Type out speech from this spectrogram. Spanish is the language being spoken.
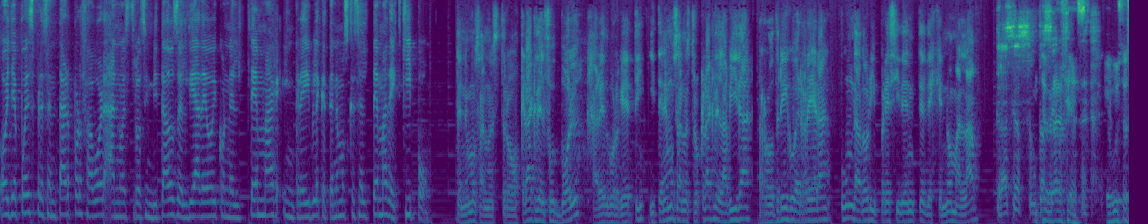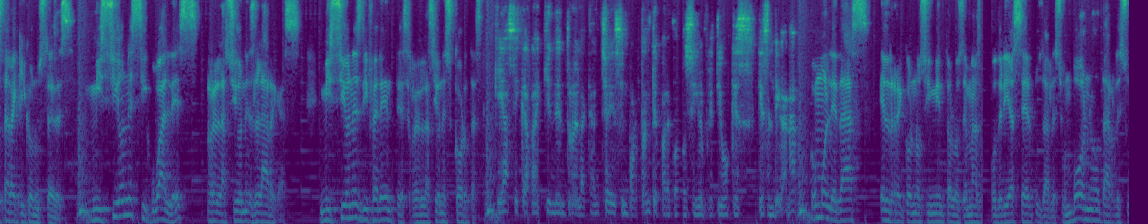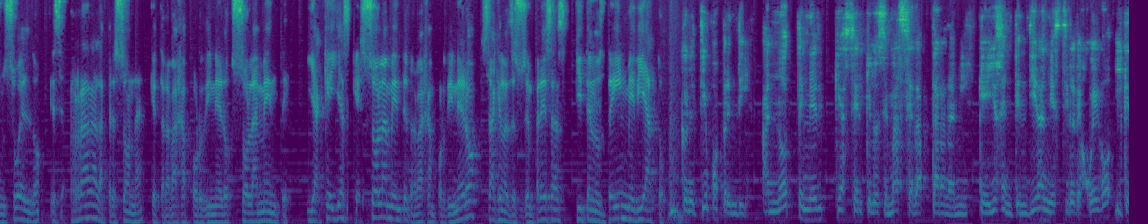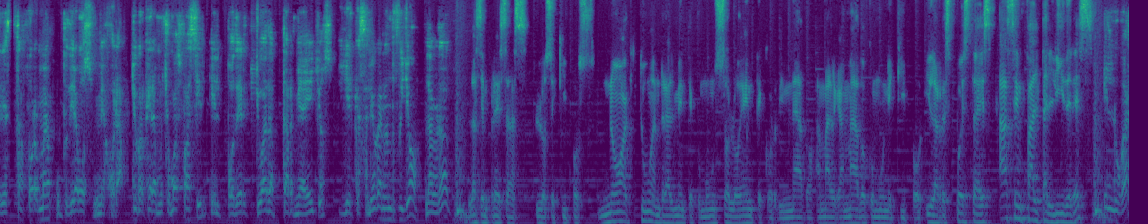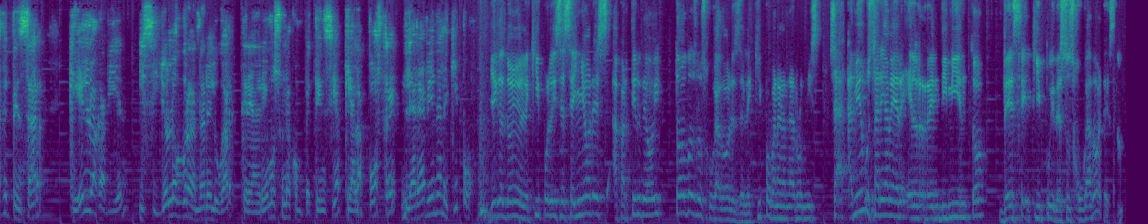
Oye, ¿puedes presentar por favor a nuestros invitados del día de hoy con el tema increíble que tenemos, que es el tema de equipo? Tenemos a nuestro crack del fútbol, Jared Borghetti, y tenemos a nuestro crack de la vida, Rodrigo Herrera, fundador y presidente de Genoma Lab. Gracias, un Muchas gracias. Qué gusto estar aquí con ustedes. Misiones iguales, relaciones largas misiones diferentes, relaciones cortas. ¿Qué hace cada quien dentro de la cancha? Es importante para conseguir el objetivo que es, que es el de ganar. ¿Cómo le das el reconocimiento a los demás? Podría ser pues, darles un bono, darles un sueldo. Es rara la persona que trabaja por dinero solamente y aquellas que solamente trabajan por dinero, sáquenlas de sus empresas, quítenlos de inmediato. Con el tiempo aprendí a no tener que hacer que los demás se adaptaran a mí, que ellos entendieran mi estilo de juego y que de esta forma pudiéramos mejorar. Yo creo que era mucho más fácil el poder yo adaptarme a ellos y el que salió ganando fui yo, la verdad. Las empresas, los equipos no actúan realmente como un solo ente coordinado, amalgamado como un equipo y la respuesta es, ¿hacen falta líderes? En lugar de pensar que él lo haga bien y si yo logro ganar el lugar, crearemos una competencia que a la postre le hará bien al equipo. Llega el dueño del equipo, le dice, señores, a partir de hoy todos los jugadores del equipo van a ganar lo mismo. O sea, a mí me gustaría ver el rendimiento de ese equipo y de esos jugadores, ¿no?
